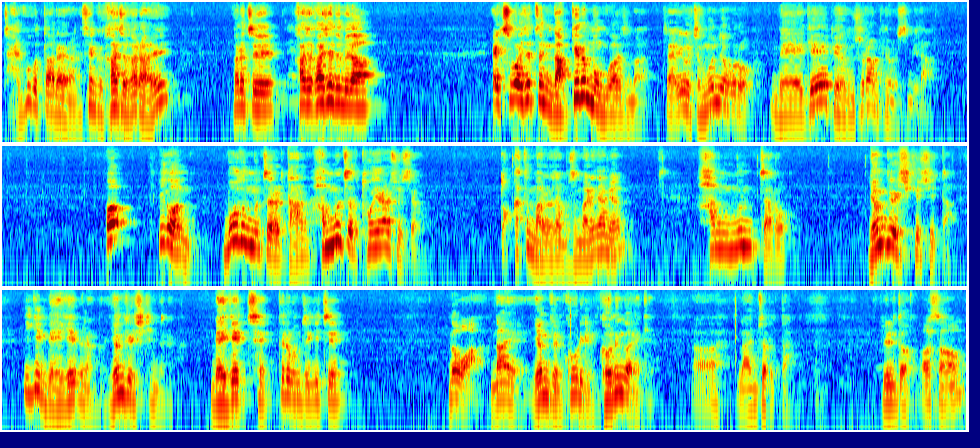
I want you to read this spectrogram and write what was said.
잘 보고 따라해라. 생각 가져가라. 이? 알았지? 가져가셔야 됩니다. x, y, z는 낱개는 못 구하지만 자 이걸 전문용어로 매개 변수라는 표현을 씁니다. 어? 이건 모든 문자를 다른 한 문자로 통일할 수 있어요. 똑같은 말로 자 무슨 말이냐면 한 문자로 연결시킬 수 있다. 이게 매개변한 거야. 연결시킨다는 거야. 매개체 들어본 적 있지? 너와 나의 연결 고리를 거는 거야 이렇게. 아 라임 줄었다. 빌더 어썸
